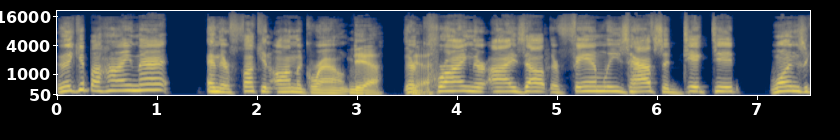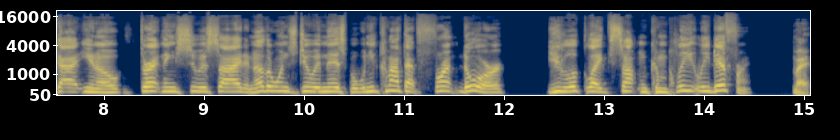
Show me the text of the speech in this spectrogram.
and they get behind that and they're fucking on the ground. yeah. They're Yeah. crying their eyes out. Their families half's addicted. One's got, you know, threatening suicide. Another one's doing this. But when you come out that front door, you look like something completely different. Right.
